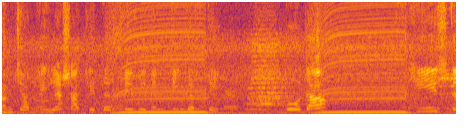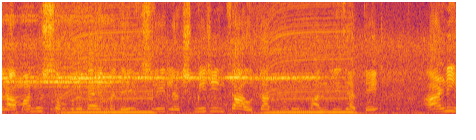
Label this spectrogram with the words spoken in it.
आमच्या महिला शाखेतर्फे विनंती करते. गोदा ही रामानुज संप्रदायामध्ये श्री लक्ष्मीजींचा अवतार म्हणून मानली जाते आणि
